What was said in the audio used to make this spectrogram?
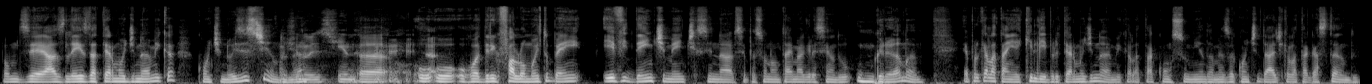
vamos dizer, as leis da termodinâmica continuam existindo. Continuam né? existindo. Uh, o, o, o Rodrigo falou muito bem, evidentemente se, na, se, a pessoa não está emagrecendo um grama, é porque ela está em equilíbrio termodinâmico, ela está consumindo a mesma quantidade que ela está gastando.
